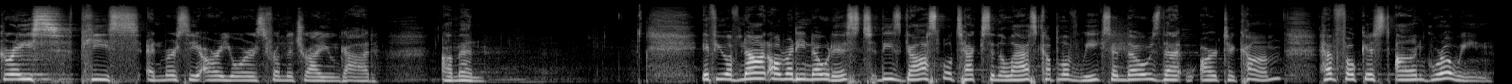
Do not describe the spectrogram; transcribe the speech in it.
Grace, peace, and mercy are yours from the triune God. Amen. If you have not already noticed, these gospel texts in the last couple of weeks and those that are to come have focused on growing.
